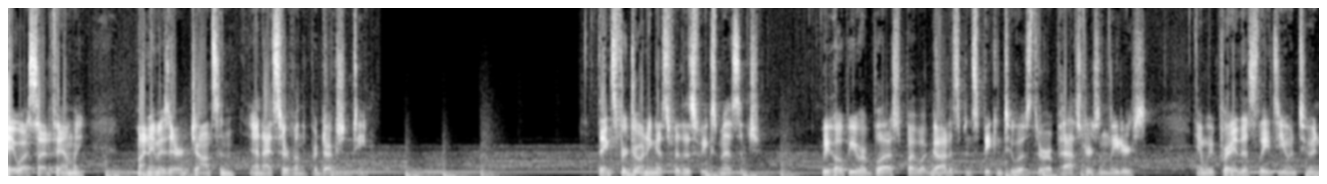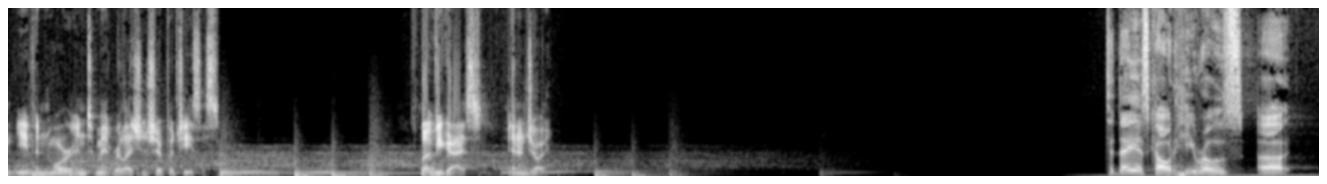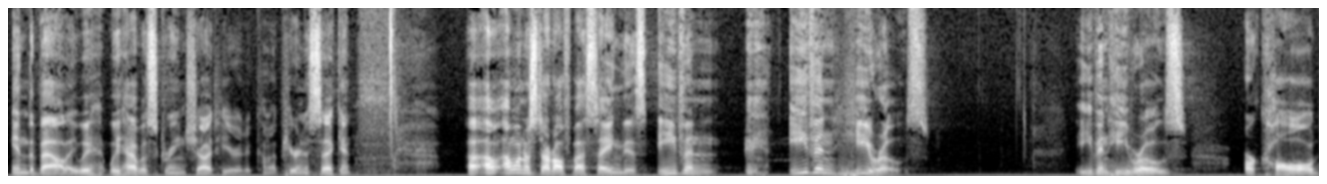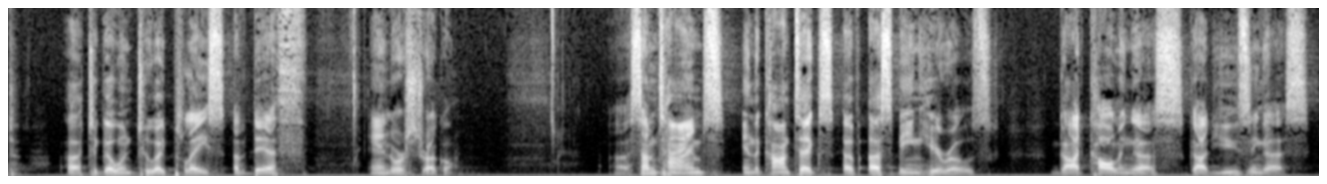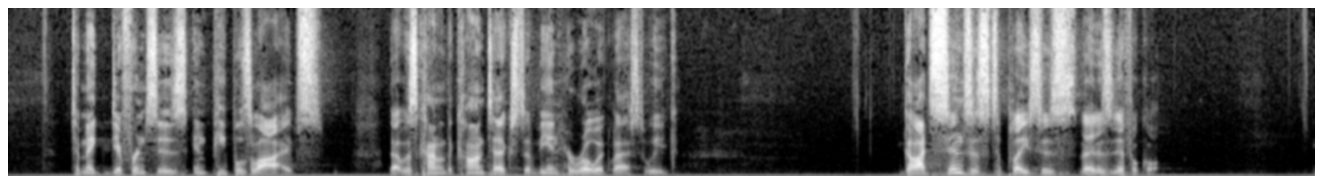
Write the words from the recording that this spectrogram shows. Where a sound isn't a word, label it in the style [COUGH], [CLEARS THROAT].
Hey, Westside family. My name is Eric Johnson, and I serve on the production team. Thanks for joining us for this week's message. We hope you are blessed by what God has been speaking to us through our pastors and leaders, and we pray this leads you into an even more intimate relationship with Jesus. Love you guys, and enjoy. Today is called Heroes uh, in the Valley. We, we have a screenshot here to come up here in a second. Uh, I, I want to start off by saying this. Even, [CLEARS THROAT] even heroes, even heroes are called uh, to go into a place of death and or struggle. Uh, sometimes, in the context of us being heroes, God calling us, God using us to make differences in people's lives that was kind of the context of being heroic last week. God sends us to places that is difficult.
